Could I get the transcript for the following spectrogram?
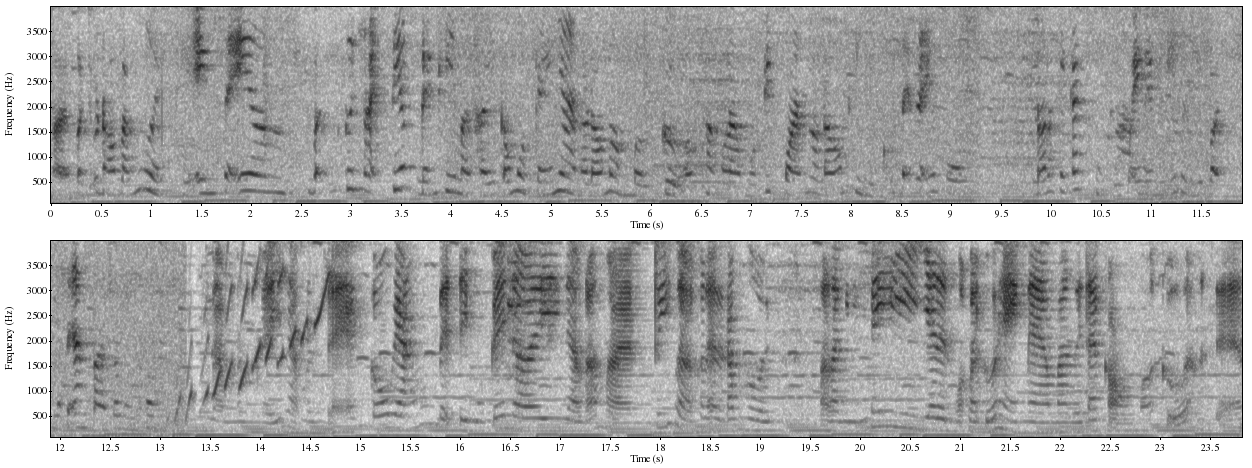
ở, ở chỗ đó vắng người thì em sẽ um, vẫn cứ chạy tiếp đến khi mà thấy có một cái nhà nào đó mà mở cửa hoặc là một cái quán nào đó thì mình cũng sẽ rẽ vô. Đó là cái cách xử lý của em em nghĩ là như vậy nó sẽ an toàn cho mình hơn. Là mình nghĩ là mình sẽ cố gắng để tìm một cái nơi nào đó mà thứ là có thể là đông người hoặc là những cái gia đình hoặc là cửa hàng nào mà người ta còn mở cửa mình sẽ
